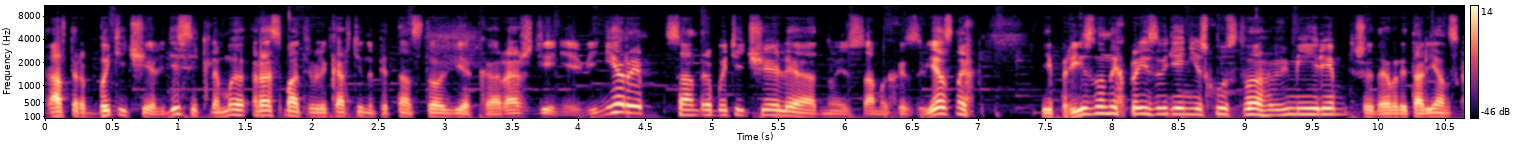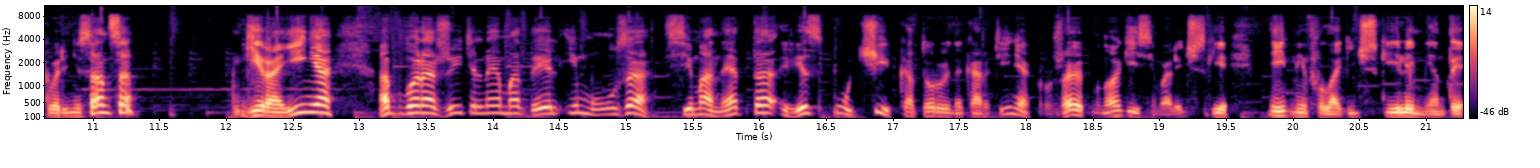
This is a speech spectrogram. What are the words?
автор Боттичелли. Действительно, мы рассматривали картину 15 века «Рождение Венеры» Сандра Боттичелли, одной из самых известных и признанных произведений искусства в мире, шедевр итальянского ренессанса – героиня – обворожительная модель и муза Симонетта Веспуччи, которую на картине окружают многие символические и мифологические элементы.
